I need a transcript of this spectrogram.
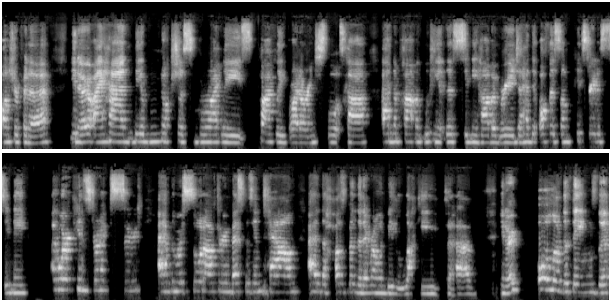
entrepreneur. You know, I had the obnoxious, brightly, sparkly, bright orange sports car. I had an apartment looking at the Sydney Harbour Bridge. I had the office on Pitt Street of Sydney. I wore a pinstripe suit. I had the most sought after investors in town. I had the husband that everyone would be lucky to have. You know, all of the things, the,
